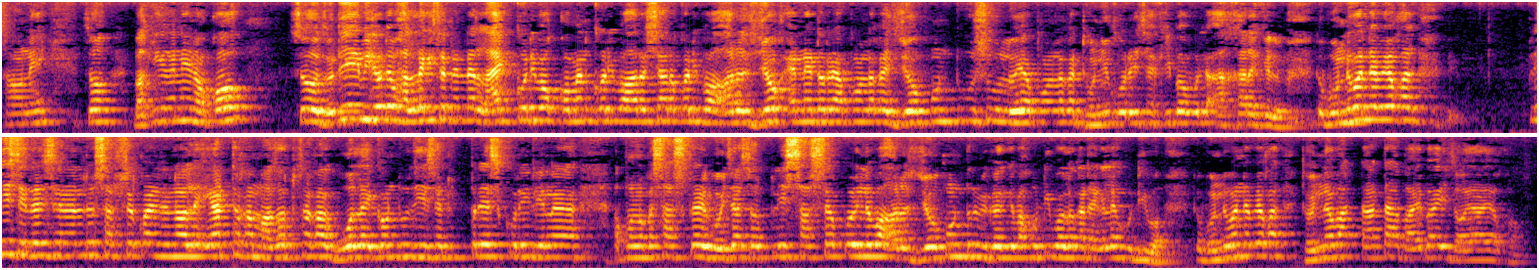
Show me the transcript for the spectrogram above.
চাওঁ নাই। চ' বাকীখিনি নকওঁ। চ' যদি এই ভিডিঅ'টো ভাল লাগিছে তেন্তে লাইক কৰিব কমেণ্ট কৰিব আৰু শ্বেয়াৰ কৰিব। আৰু জিঅ'ক এনেদৰে আপোনালোকে জিঅ' ফোন টু চু লৈ আপোনালোকে ধনী কৰি থাকিব বুলি আশা ৰাখিলোঁ। তো বন্ধু বান্ধৱীসকল প্লিজ এই চেনেলটো ছাবস্ক্ৰাইব কৰে তেনেহ'লে ইয়াত থকা মাজত থকা গ'ল আইকনটো আছে সেইটো প্ৰেছ কৰি দিলে আপোনালোকে ছাবস্ক্ৰাইব হৈ চ' প্লিজ ছাবস্ক্ৰাইব কৰি ল'ব আৰু জিঅ' ফোনটোৰ বিষয়ে কিবা সুধিব লগা থাকিলে সুধিব তো বন্ধু বান্ধৱীসকল ধন্যবাদ টাটা বাই বাই জয় অসম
